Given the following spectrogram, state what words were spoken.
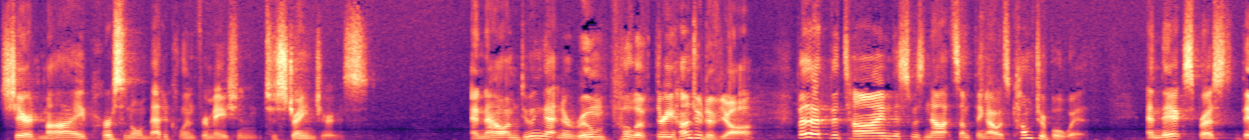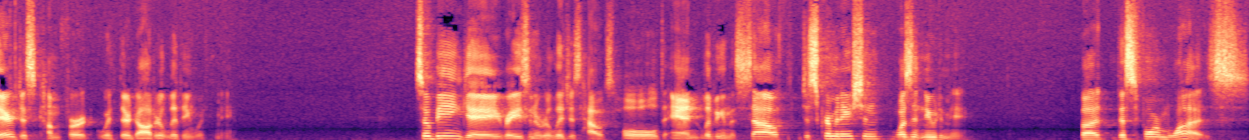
shared my personal medical information to strangers. And now I'm doing that in a room full of 300 of y'all. But at the time, this was not something I was comfortable with. And they expressed their discomfort with their daughter living with me. So, being gay, raised in a religious household, and living in the South, discrimination wasn't new to me. But this form was.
